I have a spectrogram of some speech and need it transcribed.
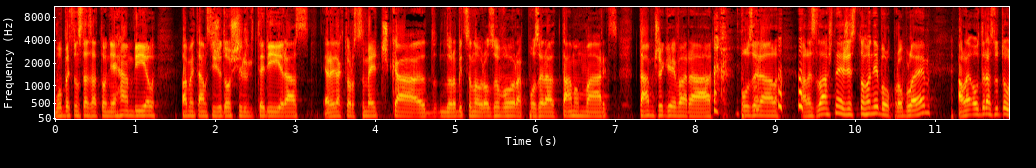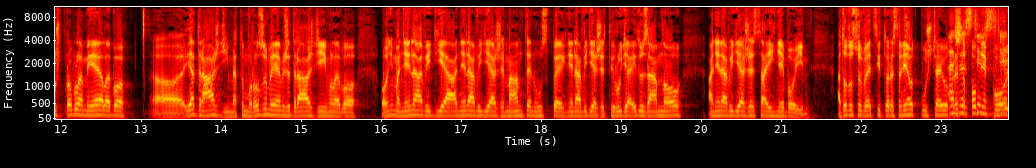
Vôbec som sa za to nehambil Pamätám si, že došiel vtedy raz redaktor Smečka robiť so mnou rozhovor a pozeral tam Marx, tam Che Guevara, pozeral, ale zvláštne je, že z toho nebol problém, ale odrazu to už problém je, lebo uh, ja dráždím, ja tomu rozumiem, že dráždím, lebo oni ma nenávidia, nenávidia, že mám ten úspech, nenávidia, že tí ľudia idú za mnou a nenávidia, že sa ich nebojím. A toto sú veci, ktoré sa neodpúšťajú, a preto že po mne pôjdu.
